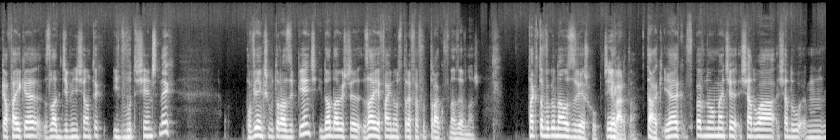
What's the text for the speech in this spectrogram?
kafejkę z lat 90. i 2000 powiększył to razy 5 i dodał jeszcze zaje fajną strefę food trucków na zewnątrz. Tak to wyglądało z wierzchu. Czyli jak, warto. Tak, jak w pewnym momencie siadła, siadł mm,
